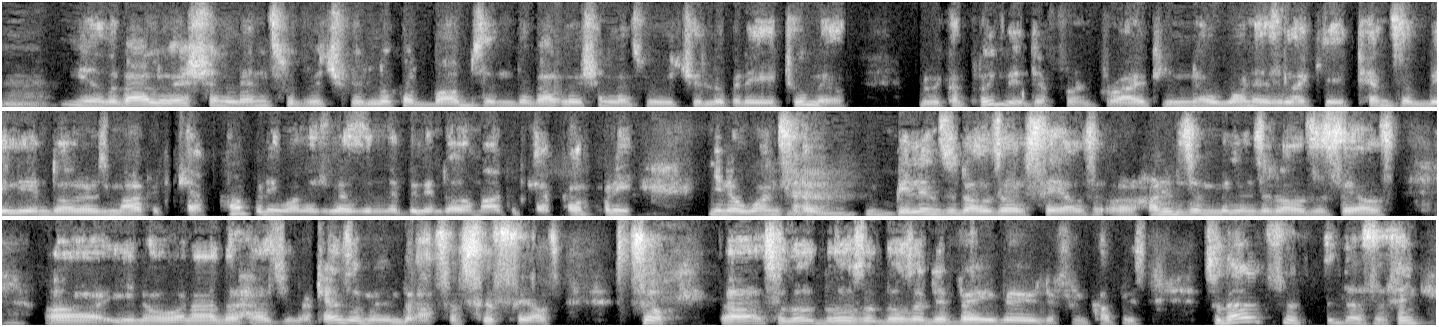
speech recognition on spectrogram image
mm. you know, the valuation lens with which we look at Bubs and the valuation lens with which you look at A2 Milk be completely different, right? You know, one is like a tens of billion dollars market cap company, one is less than a billion dollar market cap company. You know, one's yeah. have billions of dollars of sales or hundreds of millions of dollars of sales. Uh, you know, another has you know tens of million dollars of sales. So, uh, so th- those are those are very very different companies. So that's the, that's the thing.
